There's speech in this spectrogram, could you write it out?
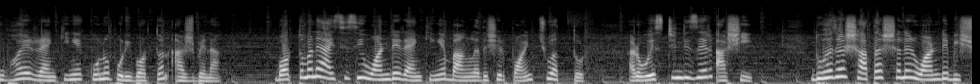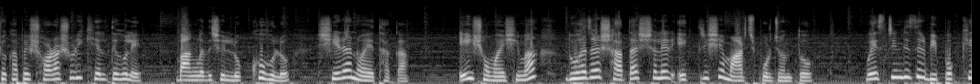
উভয়ের র্যাঙ্কিংয়ে কোনো পরিবর্তন আসবে না। বর্তমানে আইসিসি ওয়ানডে র্যাঙ্কিংয়ে বাংলাদেশের পয়েন্ট চুয়াত্তর আর ওয়েস্ট ইন্ডিজের আশি। দু সালের ওয়ানডে বিশ্বকাপে সরাসরি খেলতে হলে বাংলাদেশের লক্ষ্য হল সেরা নয়ে থাকা। এই সময়সীমা দু হাজার সাতাশ সালের একত্রিশে মার্চ পর্যন্ত। ওয়েস্ট ইন্ডিজের বিপক্ষে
